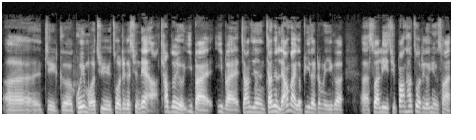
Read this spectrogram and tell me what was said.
呃，这个规模去做这个训练啊，差不多有一百一百将近将近两百个 B 的这么一个呃算力去帮他做这个运算，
